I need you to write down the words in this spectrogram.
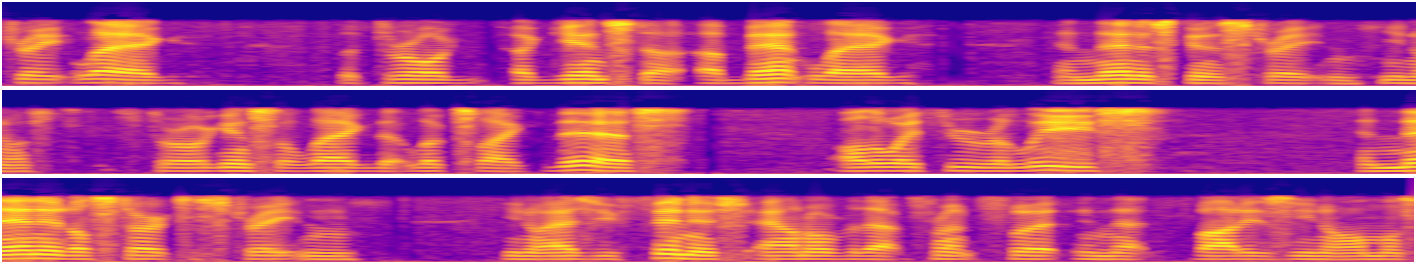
straight leg, but throw against a, a bent leg, and then it's going to straighten. You know, throw against a leg that looks like this, all the way through release, and then it'll start to straighten. You know, as you finish out over that front foot, and that body's you know almost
